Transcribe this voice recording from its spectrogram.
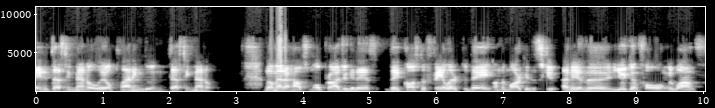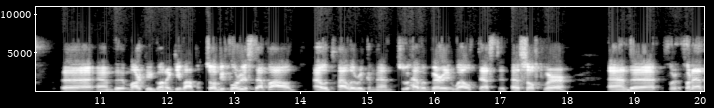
any testing manually or planning doing testing manually. no matter how small project it is, the cost of failure today on the market is huge. I mean, the, you can fall only once, uh, and the market is gonna give up. So before you step out, I would highly recommend to have a very well tested uh, software. And uh, for, for that,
